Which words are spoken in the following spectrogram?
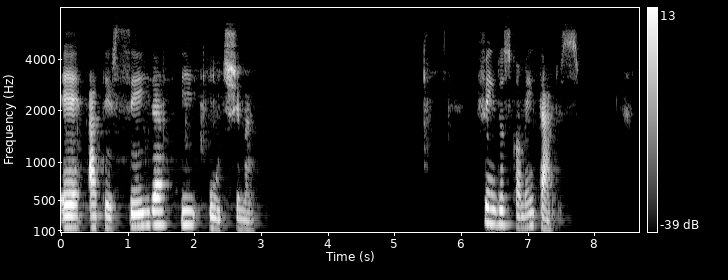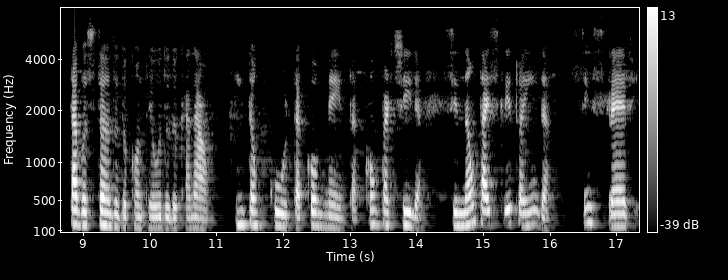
é a terceira e última. Fim dos comentários. Tá gostando do conteúdo do canal? Então curta, comenta, compartilha. Se não está inscrito ainda, se inscreve,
